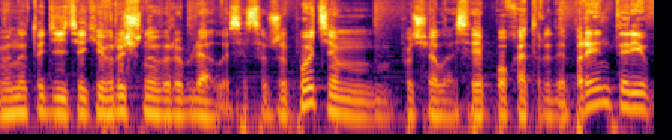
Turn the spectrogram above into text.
Вони тоді тільки вручну вироблялися. Це вже потім почалася епоха 3D-принтерів.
